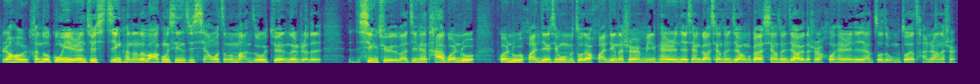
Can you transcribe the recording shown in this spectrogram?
然后很多公益人去尽可能的挖空心思去想，我怎么满足捐赠者的兴趣，对吧？今天他关注关注环境，行，我们做点环境的事儿；明天人家想搞乡村教，我们搞乡村教育的事儿；后天人家想做的，我们做点残障的事儿。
